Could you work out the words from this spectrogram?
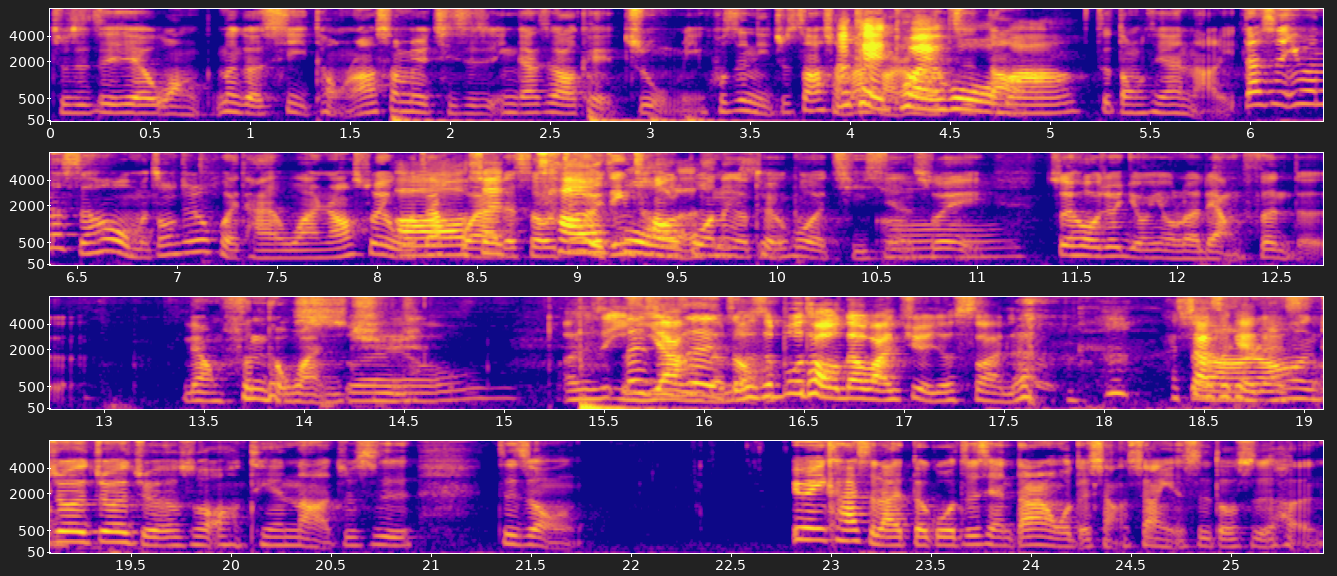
就是这些网那个系统，然后上面其实应该是要可以注明，或者你就是要想办法退货吗？这东西在哪里？但是因为那时候我们终究是回台湾，然后所以我在回来的时候就已经超过那个退货的期限，所以最后就拥有了两份的两份的玩具，而且是一样的，只是不同的玩具也就算了，下次可以。然后就会就会觉得说，哦天哪，就是这种，因为一开始来德国之前，当然我的想象也是都是很。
